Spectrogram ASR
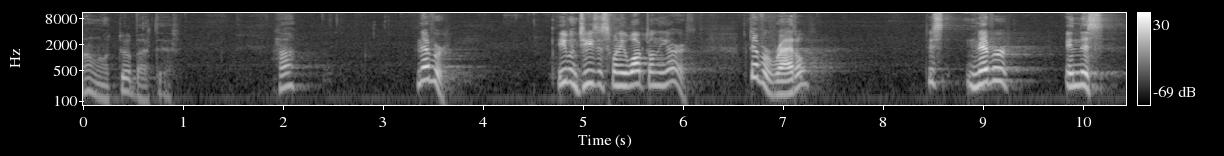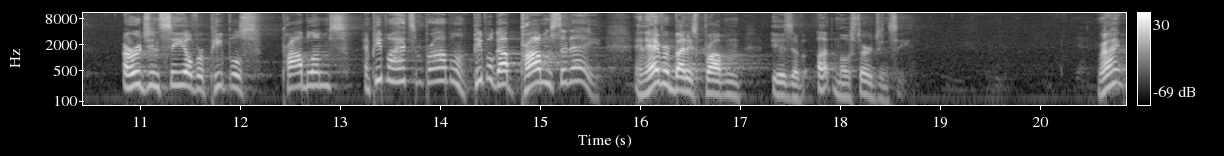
I don't know what to do about this. Huh? Never. Even Jesus, when he walked on the earth, never rattled. Just never in this urgency over people's problems. And people had some problems. People got problems today. And everybody's problem is of utmost urgency. Right?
